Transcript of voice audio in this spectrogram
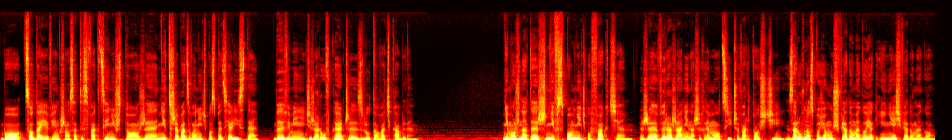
Bo co daje większą satysfakcję niż to, że nie trzeba dzwonić po specjalistę, by wymienić żarówkę czy zlutować kable? Nie można też nie wspomnieć o fakcie, że wyrażanie naszych emocji czy wartości, zarówno z poziomu świadomego, jak i nieświadomego,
